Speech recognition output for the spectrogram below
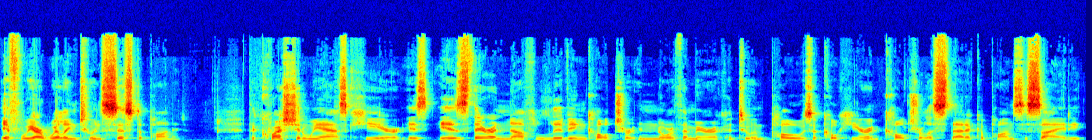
if we are willing to insist upon it. The question we ask here is Is there enough living culture in North America to impose a coherent cultural aesthetic upon society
